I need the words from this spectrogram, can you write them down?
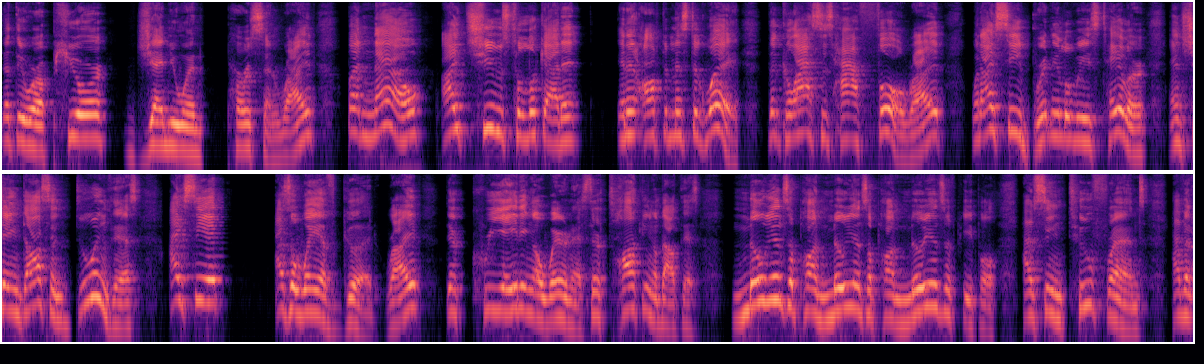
that they were a pure, genuine person, right? But now I choose to look at it in an optimistic way. The glass is half full, right? When I see Brittany Louise Taylor and Shane Dawson doing this, I see it as a way of good, right? They're creating awareness, they're talking about this. Millions upon millions upon millions of people have seen two friends have an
